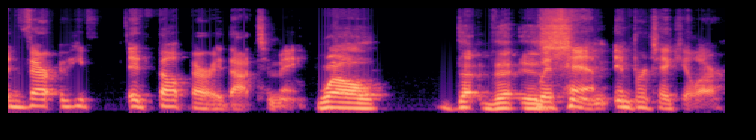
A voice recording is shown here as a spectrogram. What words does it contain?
very. He, it felt very that to me. Well, that that is with him in particular.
